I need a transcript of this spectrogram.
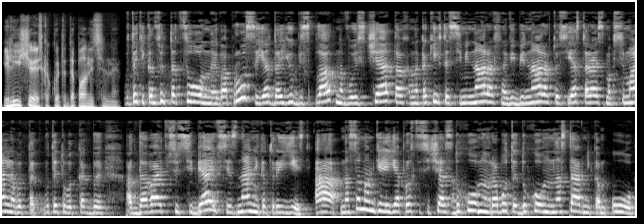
Или еще есть какой-то дополнительный? Вот эти консультационные вопросы я даю бесплатно в voice-чатах, на каких-то семинарах, на вебинарах. То есть я стараюсь максимально вот, так, вот это вот как бы отдавать всю себя и все знания, которые есть. А на самом деле я просто сейчас духовным, работаю духовным наставником у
